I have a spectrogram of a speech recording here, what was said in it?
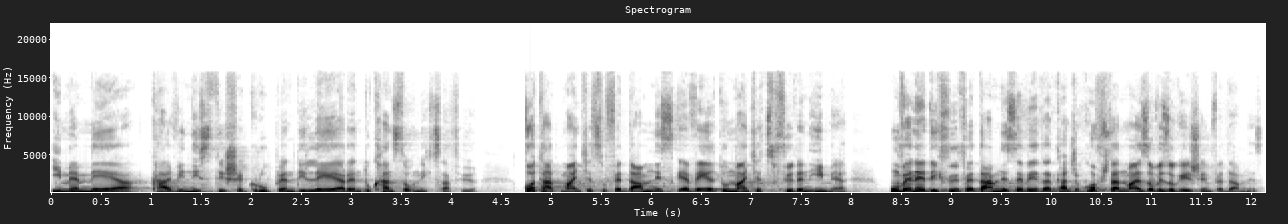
immer mehr kalvinistische Gruppen, die lehren, du kannst doch nichts dafür. Gott hat manche zur Verdammnis erwählt und manche für den Himmel. Und wenn er dich für Verdammnis erwählt, dann kannst du Kopfstand meinen, sowieso gehe ich in Verdammnis.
